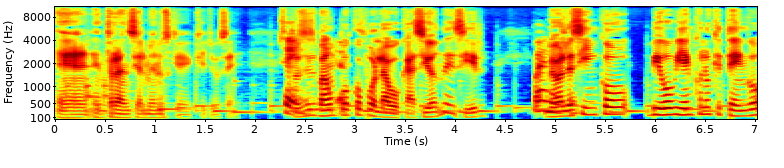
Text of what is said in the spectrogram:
en, Francia, al menos que, que yo sé. Entonces va un poco por la vocación de decir, me vale cinco, vivo bien con lo que tengo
